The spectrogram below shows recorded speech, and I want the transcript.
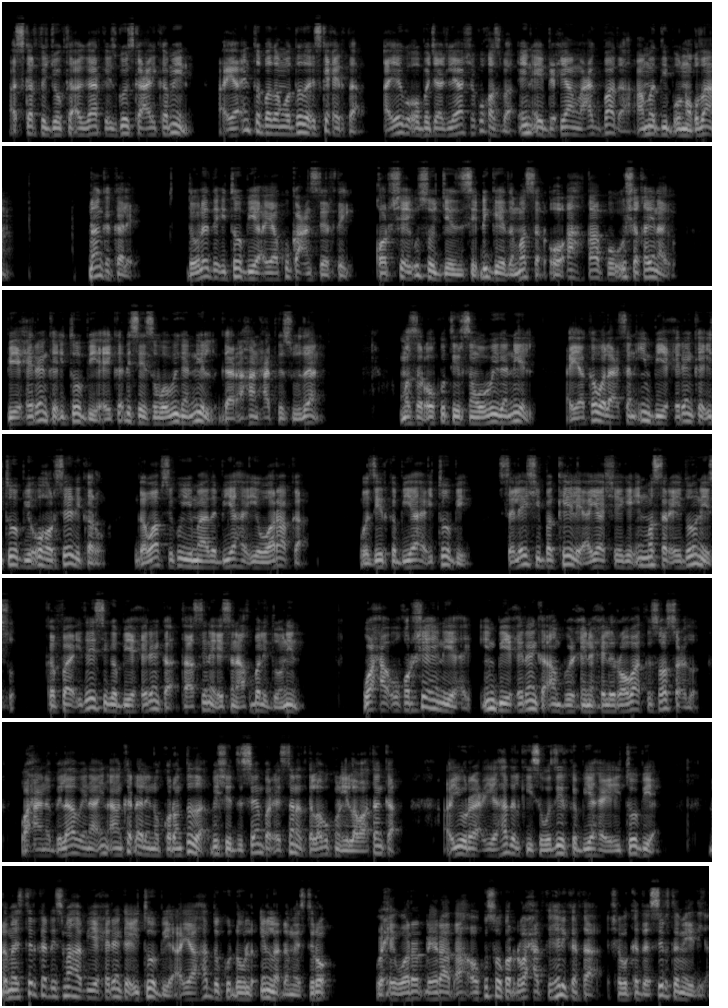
Askarta joogta agagaarka isgoyska cali kamiin ayaa inta badan waddada iska xirta ayaga oo bajaajlayaasha ku qasba in ay bixiyaan lacag baad ah ama dib u noqdaan. Dhanka kale dowladda etoobiya ayaa ku gacan seertay qorshe ay u soo jeedisay dhiggeeda masar oo ah qaabka uu u shaqaynayo biyo-xireenka etoobiya ay ka dhisaysa wawiga niil gaar ahaan xadka suudaan. Masar oo ku tiirsan wawiga niil ayaa ka walaacsan in biyo-xireenka etoobiya u horseedi karo gabaabsi ku yimaada biyaha iyo waraabka wasiirka biyaha etoobiya saleeshi bakele ayaa sheegay in masar ay doonayso ka faa'iidaysiga biyo-xireenka taasina aysan aqbali doonin waxa uu qorshaheena yahay in biyo-xireenka aan buuxino xilli roobaadka soo socdo waxaana bilaabaynaa in aan ka dhalino korontada bishii disembar ee sanadka labaatanka ayuu raaciyay hadalkiisa wasiirka biyaha ee etoobiya dhammaystirka dhismaha biyo-xireenka etoobiya ayaa hadda ku dhow in la dhammaystiro wixii warar dheeraad ah oo kusoo kordha waxaad ka heli kartaa shabakadda sirta media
